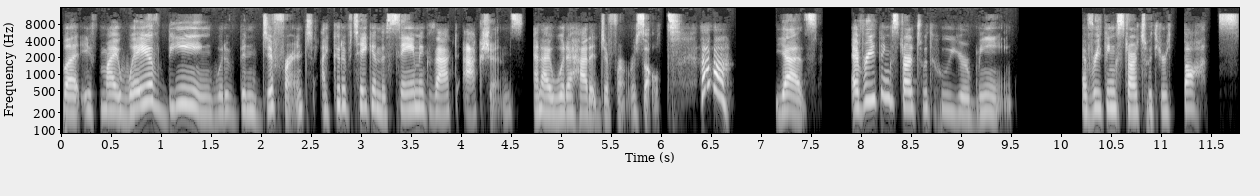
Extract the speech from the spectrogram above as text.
but if my way of being would have been different, I could have taken the same exact actions and I would have had a different result. yes, Everything starts with who you're being. Everything starts with your thoughts.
